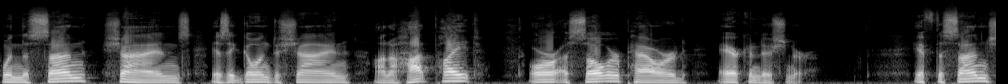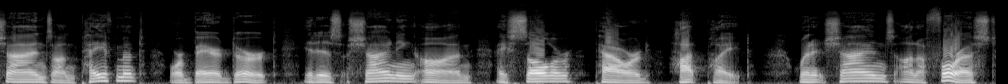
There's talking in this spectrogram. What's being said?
When the sun shines, is it going to shine on a hot plate or a solar powered air conditioner? If the sun shines on pavement or bare dirt, it is shining on a solar powered hot plate. When it shines on a forest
